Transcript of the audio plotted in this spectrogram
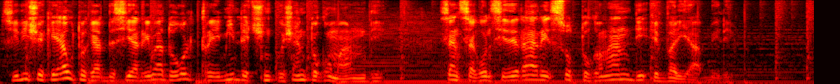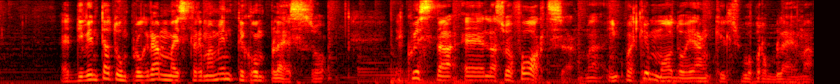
Si dice che AutoCAD sia arrivato oltre i 1500 comandi, senza considerare sottocomandi e variabili. È diventato un programma estremamente complesso e questa è la sua forza, ma in qualche modo è anche il suo problema.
